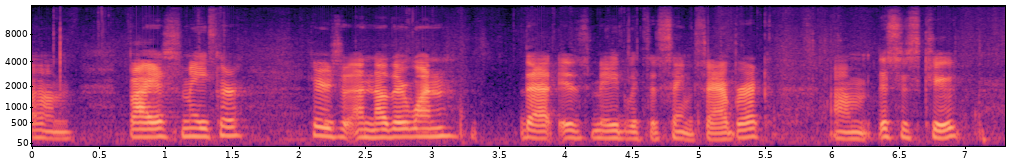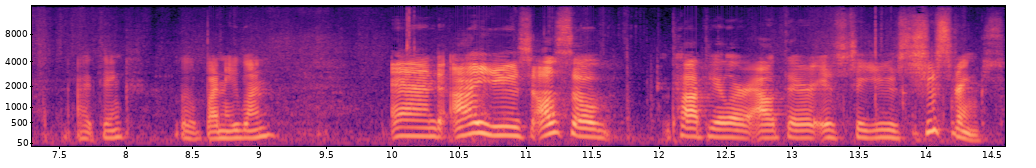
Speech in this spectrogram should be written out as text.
um, bias maker, here's another one that is made with the same fabric. Um, this is cute, I think, little bunny one. And I use also popular out there is to use shoestrings.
